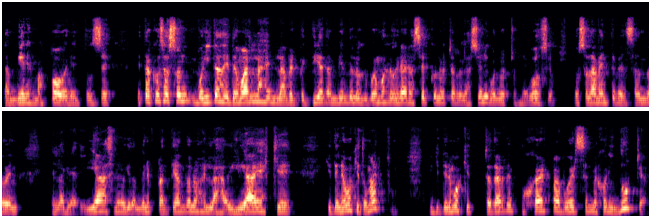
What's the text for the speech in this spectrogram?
también es más pobre. Entonces, estas cosas son bonitas de tomarlas en la perspectiva también de lo que podemos lograr hacer con nuestra relación y con nuestros negocios, no solamente pensando en, en la creatividad, sino que también planteándonos en las habilidades que, que tenemos que tomar y que tenemos que tratar de empujar para poder ser mejor industria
